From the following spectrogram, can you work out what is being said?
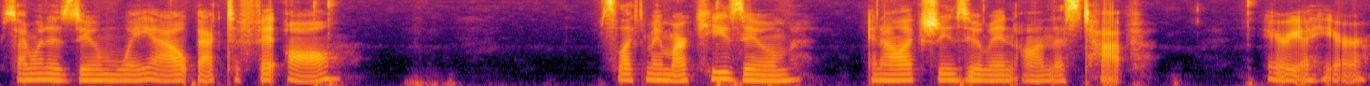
So I'm going to zoom way out back to fit all. Select my marquee zoom, and I'll actually zoom in on this top area here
